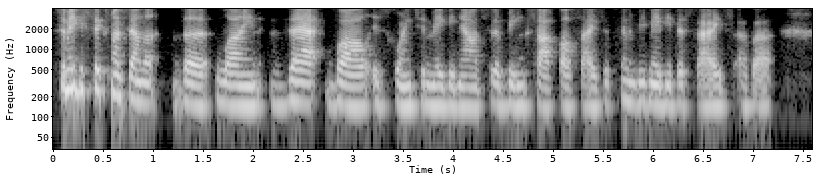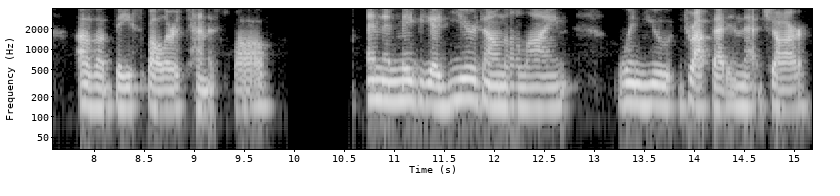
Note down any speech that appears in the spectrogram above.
So maybe six months down the, the line that ball is going to maybe now instead of being softball size it's going to be maybe the size of a of a baseball or a tennis ball and then maybe a year down the line, when you drop that in that jar,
